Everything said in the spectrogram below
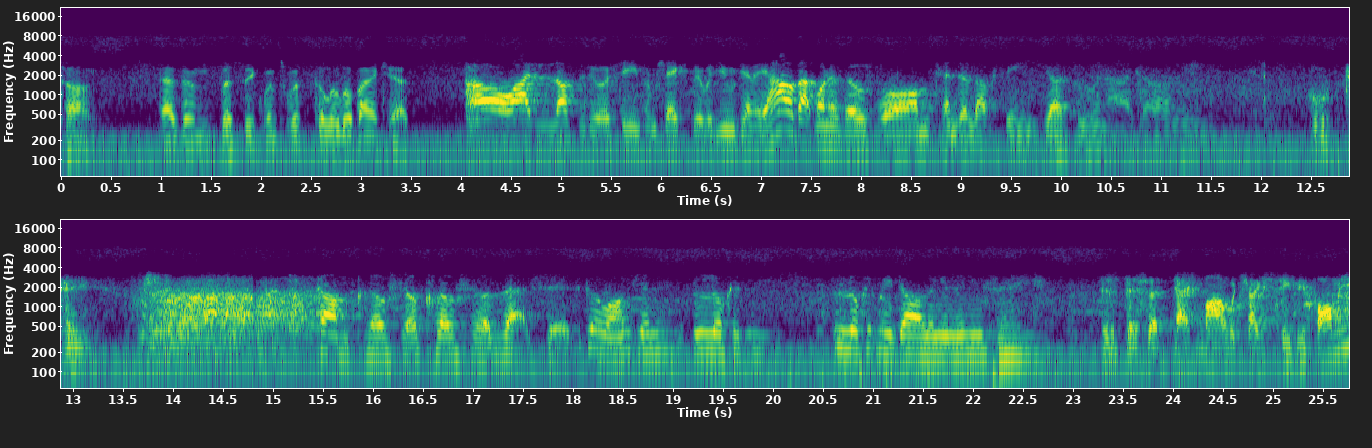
tongue, as in this sequence with Tallulah Bankhead. Oh, I'd love to do a scene from Shakespeare with you, Jimmy. How about one of those warm, tender love scenes? Just you and I, darling. Okay. Come closer, closer. That's it. Go on, Jimmy. Look at me. Look at me, darling, and then you say, Is this a Dagmar which I see before me?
